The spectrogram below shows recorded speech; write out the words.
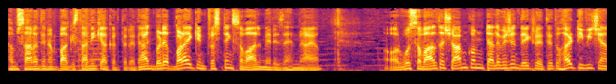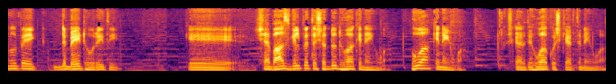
हम सारा दिन हम पाकिस्तानी क्या करते रहते हैं। आज बड़े, बड़ा एक इंटरेस्टिंग सवाल मेरे जहन में आया। और वो सवाल था, शाम को हम टेलीविज़न देख रहे थे तो हर टीवी चैनल पे एक डिबेट हो रही थी कि शहबाज गिल पे तशद हुआ कि नहीं हुआ? हुआ कि नहीं हुआ? कुछ कहते हुआ, कुछ कहते नहीं हुआ।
